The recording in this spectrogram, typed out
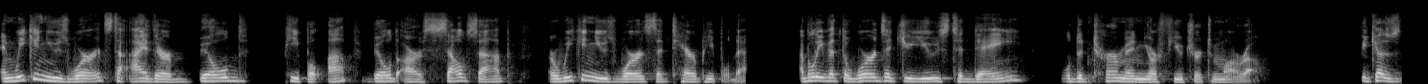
and we can use words to either build people up, build ourselves up, or we can use words to tear people down. I believe that the words that you use today will determine your future tomorrow. Because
